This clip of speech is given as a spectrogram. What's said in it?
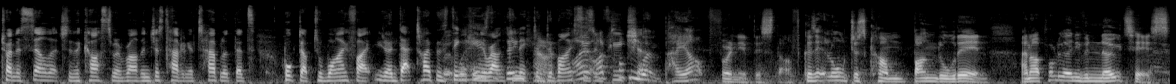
trying to sell that to the customer rather than just having a tablet that's hooked up to Wi-Fi, you know, that type of But- thinking well, around thing, connected Karen. devices I, in I probably won't pay up for any of this stuff because it'll all just come bundled in, and I probably won't even notice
